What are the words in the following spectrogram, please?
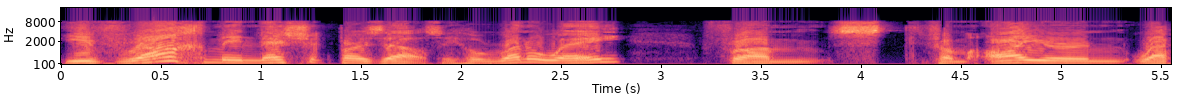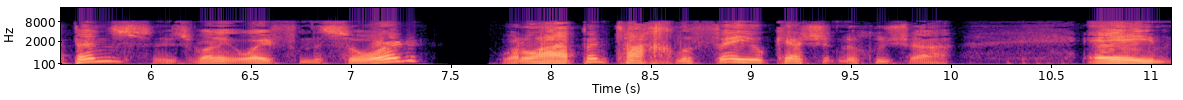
Yivrach me neshek barzel. So he'll run away from, from iron weapons. He's running away from the sword. What'll happen? Tachlefehu keshet nechusha. A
